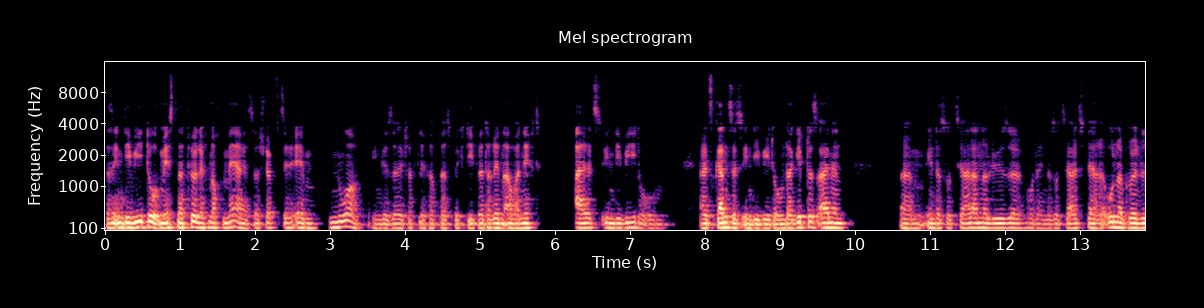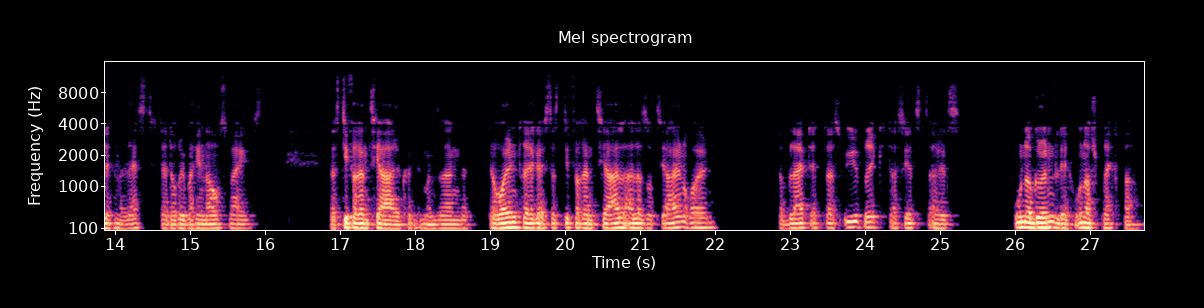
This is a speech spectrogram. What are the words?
das Individuum ist natürlich noch mehr. Es erschöpft sich eben nur in gesellschaftlicher Perspektive darin, aber nicht als Individuum, als ganzes Individuum. Da gibt es einen ähm, in der Sozialanalyse oder in der Sozialsphäre unergründlichen Rest, der darüber hinausweist. Das Differential, könnte man sagen. Der Rollenträger ist das Differential aller sozialen Rollen da bleibt etwas übrig, das jetzt als unergründlich, unaussprechbar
